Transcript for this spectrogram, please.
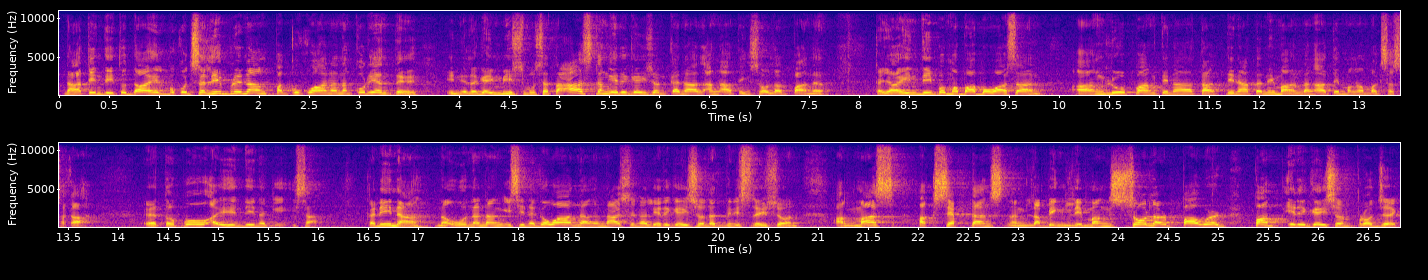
natin dito dahil bukod sa libre na ang pagkukuhanan ng kuryente, inilagay mismo sa taas ng irrigation canal ang ating solar panel. Kaya hindi po mababawasan ang lupang tinata- tinataniman ng ating mga magsasaka. Ito po ay hindi nag-iisa. Kanina, nauna nang isinagawa ng National Irrigation Administration ang mass acceptance ng labing limang solar-powered pump irrigation project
